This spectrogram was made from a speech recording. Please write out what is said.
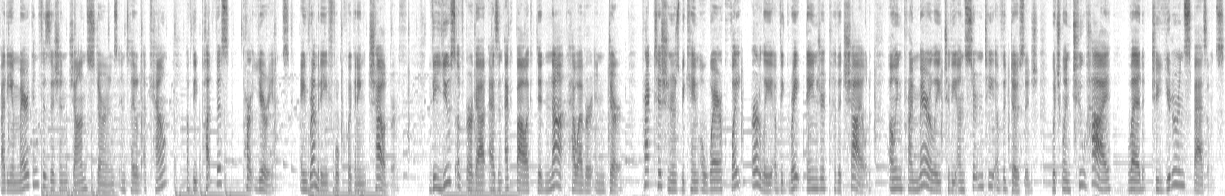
by the American physician John Stearns entitled Account of the Pulvis Parturiens, a remedy for quickening childbirth. The use of ergot as an ecbolic did not, however, endure. Practitioners became aware quite early of the great danger to the child, owing primarily to the uncertainty of the dosage, which, when too high, led to uterine spasms.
